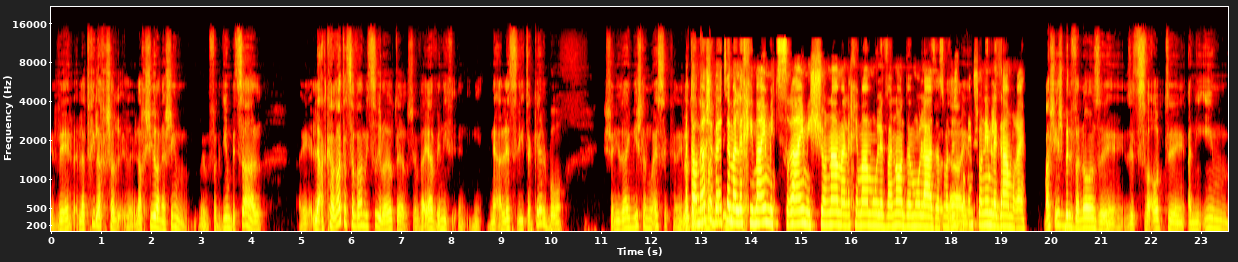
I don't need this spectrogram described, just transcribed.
ולהתחיל להכשיר, להכשיר אנשים ומפקדים בצה"ל להכרת הצבא המצרי, לא יותר, שהיה וניאלץ להיתקל בו, שנדע אם יש לנו עסק. לא אתה אומר שבעצם הלחימה עם מצרים היא שונה מהלחימה מול לבנון ומול עזה, זאת אומרת יש דברים שונים לגמרי. מה שיש בלבנון זה, זה צבאות אה, עניים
